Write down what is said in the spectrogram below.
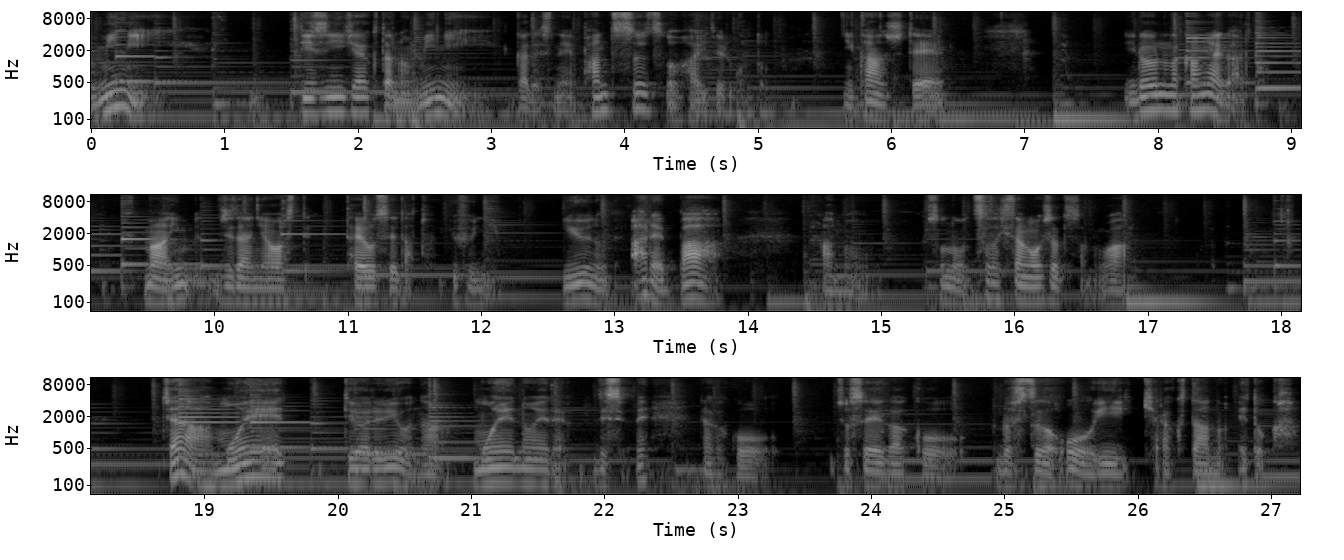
ミニ、ディズニーキャラクターのミニがですね、パンツスーツを履いていることに関して、いろいろな考えがあると。まあ、時代に合わせて多様性だというふうに言うのであれば、あの、その佐々木さんがおっしゃってたのは、じゃあ、萌えって言われるような萌えの絵だよですよね。なんかこう、女性がこう、露出が多いキャラクターの絵とか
